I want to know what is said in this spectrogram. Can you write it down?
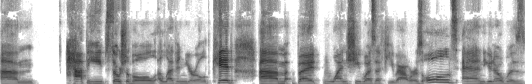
um happy, sociable 11 year old kid. Um, but when she was a few hours old and, you know, was,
